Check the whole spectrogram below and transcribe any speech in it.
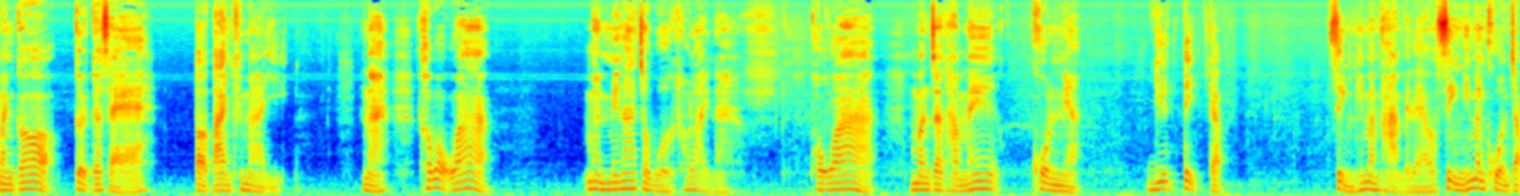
มันก็เกิดกระแส ต่อต้านขึ้นมาอีกนะเขาบอกว่ามันไม่น่าจะ work เท่าไหร่นะ เพราะว่ามันจะทำให้คนเนี่ยยึดติดกับสิ่งที่มันผ่านไปแล้ว สิ่งที่มันควรจะ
